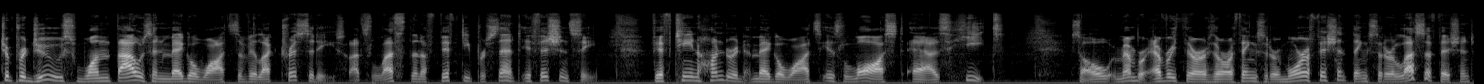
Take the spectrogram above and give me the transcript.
to produce 1000 megawatts of electricity. So that's less than a 50% efficiency. 1500 megawatts is lost as heat. So remember every there are, there are things that are more efficient things that are less efficient.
